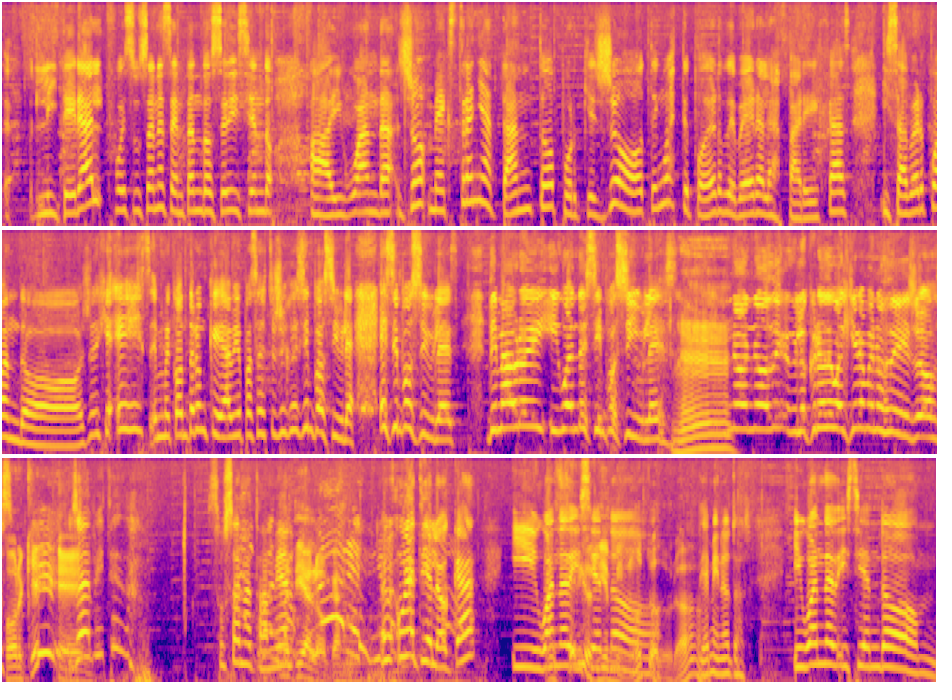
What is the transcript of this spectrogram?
eh, literal fue Susana sentándose diciendo, ay Wanda, yo me extraña tanto porque yo tengo este poder de ver a las parejas y saber cuando yo dije, es, me contaron que había pasado esto, yo dije, es imposible, es imposible. es- De Mauro y, y Wanda es imposible. Eh. No, no, de- lo creo de cualquiera menos de ellos. ¿Por qué? ¿Ya viste? Susana también. Una tía loca. Una tía loca y Wanda serio? ¿Diez diciendo. minutos duró? 10 minutos. Y Wanda diciendo. mm,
